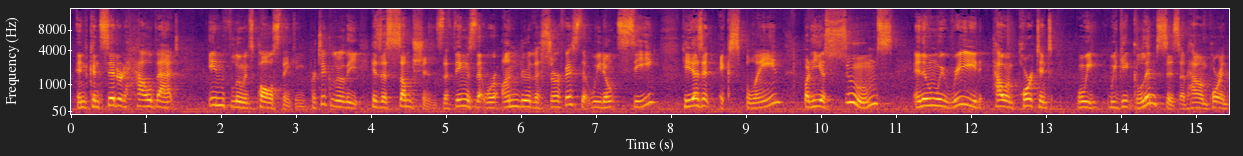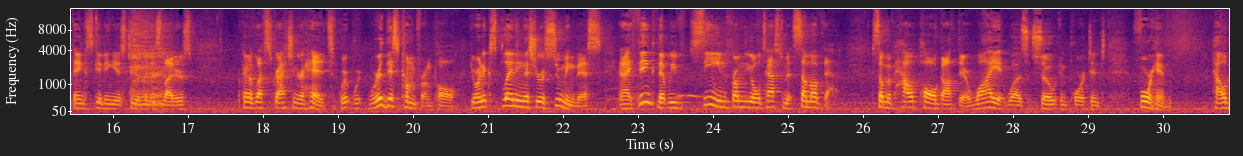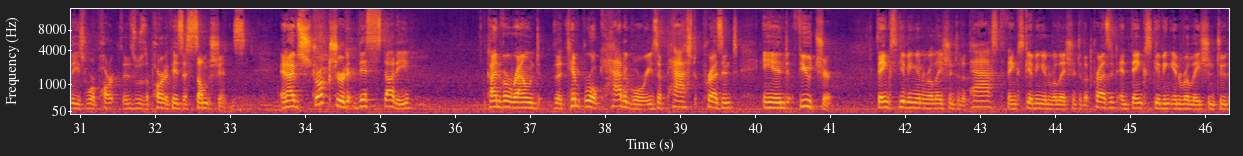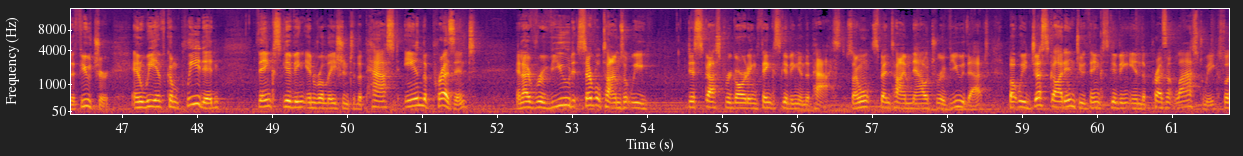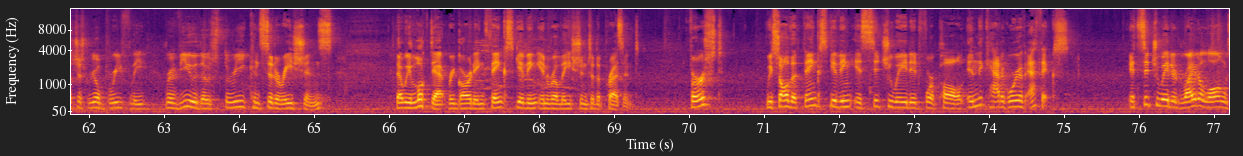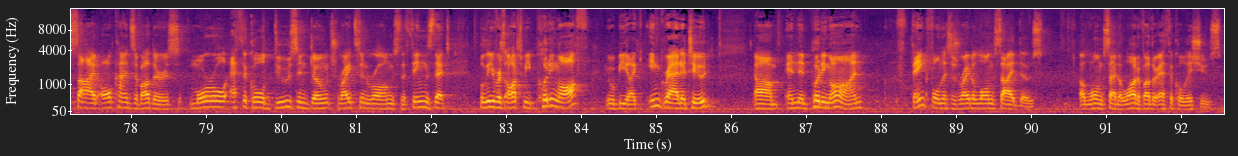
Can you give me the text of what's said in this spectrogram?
and considered how that influenced Paul's thinking, particularly his assumptions, the things that were under the surface that we don't see. He doesn't explain, but he assumes. And then when we read how important, when we, we get glimpses of how important thanksgiving is to him in his letters, kind of left scratching our heads. Where, where, where'd this come from, Paul? You aren't explaining this, you're assuming this. And I think that we've seen from the Old Testament some of that, some of how Paul got there, why it was so important for him, how these were part, this was a part of his assumptions. And I've structured this study kind of around the temporal categories of past, present, and future. Thanksgiving in relation to the past, Thanksgiving in relation to the present, and Thanksgiving in relation to the future. And we have completed Thanksgiving in relation to the past and the present. And I've reviewed several times what we discussed regarding Thanksgiving in the past. So I won't spend time now to review that. But we just got into Thanksgiving in the present last week. So let's just real briefly review those three considerations that we looked at regarding thanksgiving in relation to the present. First, we saw that thanksgiving is situated for Paul in the category of ethics. It's situated right alongside all kinds of others moral, ethical, do's and don'ts, rights and wrongs, the things that believers ought to be putting off. It would be like ingratitude, um, and then putting on thankfulness is right alongside those, alongside a lot of other ethical issues.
